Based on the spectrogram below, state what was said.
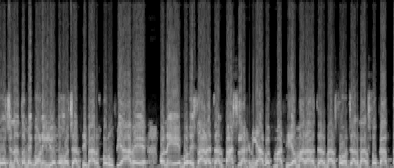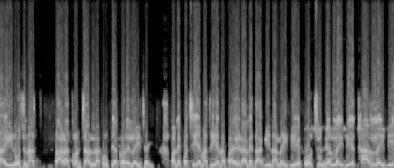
રોજના તમે ગણી લ્યો તો હજારથી બારસો રૂપિયા આવે અને એ સાડા ચાર, પાંચ લાખની આવકમાંથી અમારા હજાર બારસો હજાર બારસો કાપતા એ રોજના સાડા ત્રણ, ચાર લાખ રૂપિયા ઘરે લઈ જાય. અને પછી એમાંથી એના ભાઈડા ને દાગીના લઈ દે, ફોર્ચ્યુનર લઈ દે, થાર લઈ દે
